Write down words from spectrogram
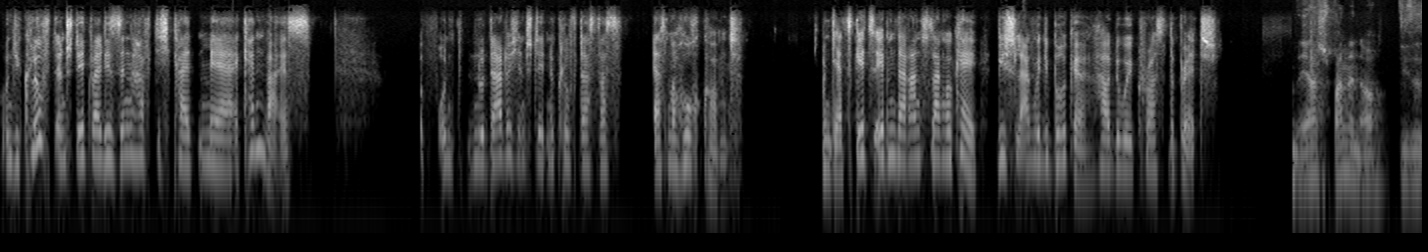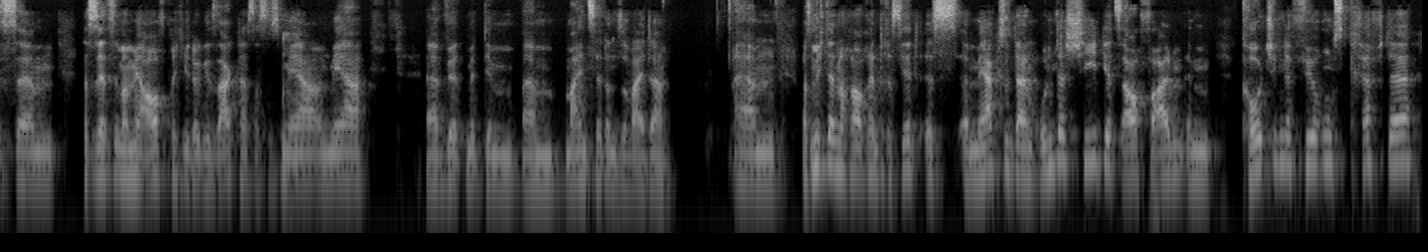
Und die Kluft entsteht, weil die Sinnhaftigkeit mehr erkennbar ist. Und nur dadurch entsteht eine Kluft, dass das erstmal hochkommt. Und jetzt geht es eben daran zu sagen, okay, wie schlagen wir die Brücke? How do we cross the bridge? Ja, spannend auch dieses, ähm, dass es jetzt immer mehr aufbricht, wie du gesagt hast, dass es mhm. mehr und mehr äh, wird mit dem ähm, Mindset und so weiter. Ähm, was mich dann noch auch interessiert, ist, äh, merkst du da einen Unterschied jetzt auch vor allem im Coaching der Führungskräfte,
